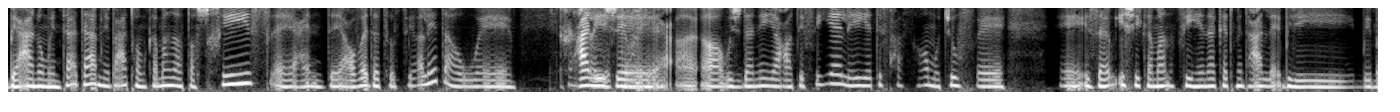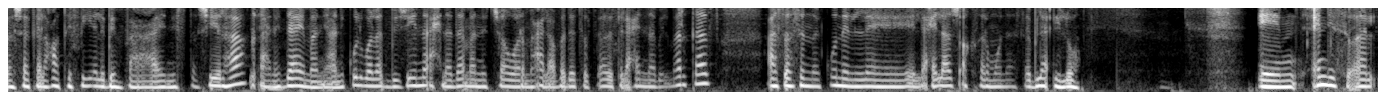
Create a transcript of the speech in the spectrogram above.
بيعانوا من تأتأة بنبعتهم كمان لتشخيص آه، عند عبادة سوسياليت أو آه، عالج آه وجدانية عاطفية اللي هي تفحصهم وتشوف إذا إشي كمان في هناك متعلق بمشاكل عاطفية اللي بينفع نستشيرها. يعني دائما يعني كل ولد بيجينا إحنا دائما نتشاور مع العبادة السوسيالية اللي عندنا بالمركز على أساس إنه يكون ال- العلاج أكثر مناسب لإله عندي سؤال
